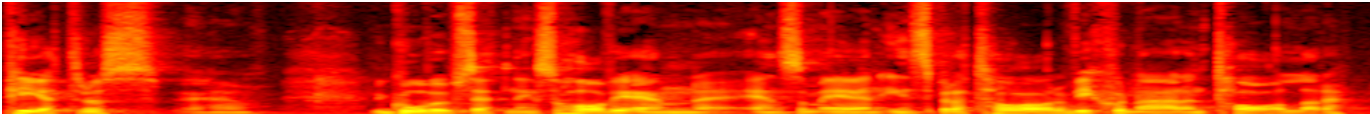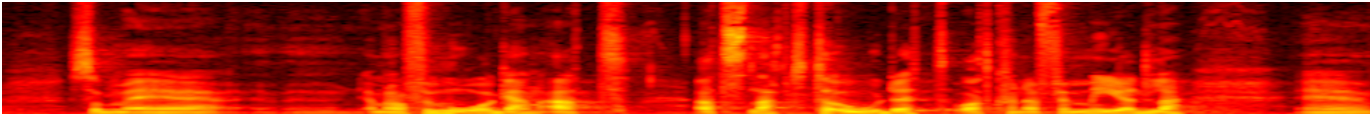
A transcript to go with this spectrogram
Petrus gåvouppsättning så har vi en, en som är en inspiratör, visionär, en talare, som är, ja, har förmågan att, att snabbt ta ordet och att kunna förmedla eh,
